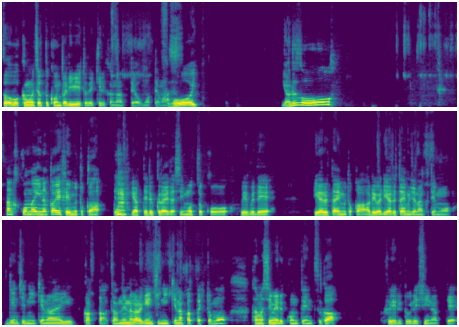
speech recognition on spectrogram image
そう、僕もちょっとコントリビュートできるかなって思ってますす。ごい。やるぞー。なんかこんな田舎 FM とか やってるくらいだし、もっとこう、ウェブでリアルタイムとか、あるいはリアルタイムじゃなくても、現地に行けないかった、残念ながら現地に行けなかった人も楽しめるコンテンツが増えると嬉しいなって、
